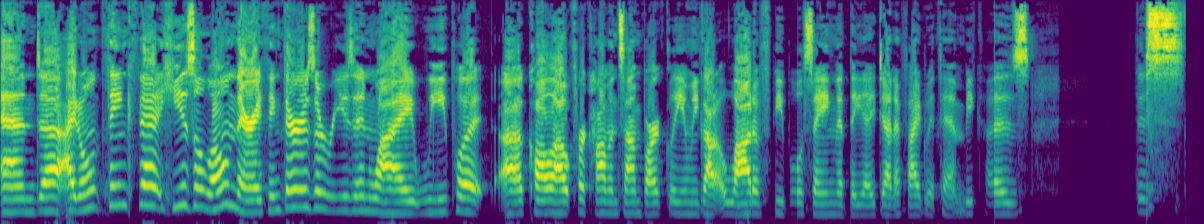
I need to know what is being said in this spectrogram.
And uh, I don't think that he is alone there. I think there is a reason why we put a call out for comments on Barclay, and we got a lot of people saying that they identified with him because this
